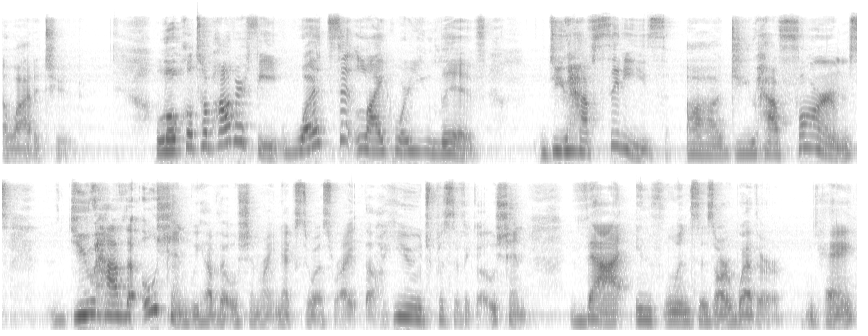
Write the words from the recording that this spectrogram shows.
a latitude. Local topography. What's it like where you live? Do you have cities? Uh, do you have farms? Do you have the ocean? We have the ocean right next to us, right? The huge Pacific Ocean. That influences our weather. Okay,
